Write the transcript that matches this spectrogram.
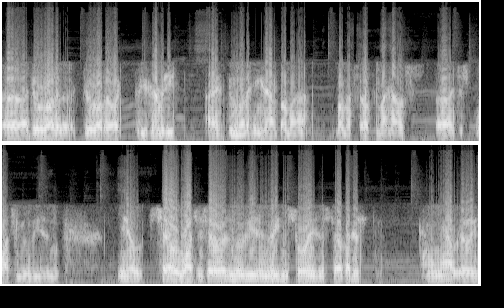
Uh, I do a lot of do a lot of like pretty hermity. I do a lot of hanging out by my by myself in my house, uh, just watching movies and you know, show watching shows and movies and reading stories and stuff. I just hang out really.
